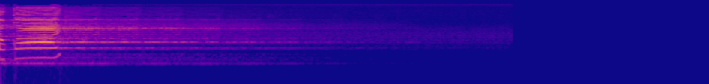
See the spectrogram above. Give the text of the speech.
Now,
